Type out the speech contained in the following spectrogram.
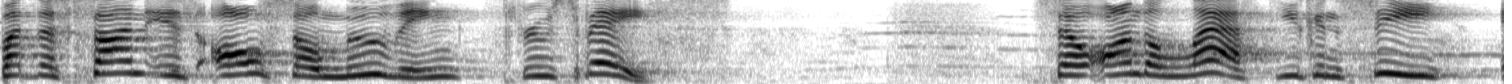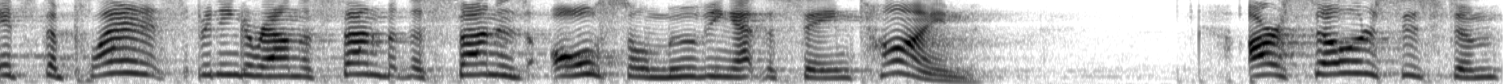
but the sun is also moving through space. So on the left, you can see it's the planet spinning around the sun, but the sun is also moving at the same time. Our solar system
